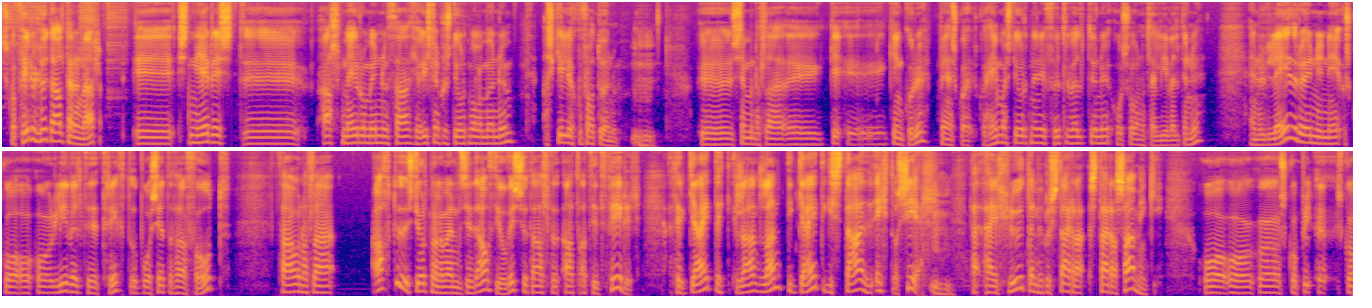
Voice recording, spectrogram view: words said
Sko fyrir hluta aldarinnar uh, snerist uh, allt meir og minnum það hjá íslensku stjórnmálamönnum að skilja okkur frá dönum. Mm -hmm. sem er náttúrulega gengur upp með sko, sko, heimastjórninni, fullveldinu og svo náttúrulega lífveldinu. En úr leiðrauninni sko, og, og lífveldið er tryggt og búið að setja það að fót, þá náttúrulega áttuðu stjórnmálamennin sínd á því og vissu það alltaf all, all, all, fyrir að þeir gæti landi gæti ekki staðið eitt og sér mm -hmm. Þa, það er hluta einhverju starra, starra samhengi og, og, og sko, sko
